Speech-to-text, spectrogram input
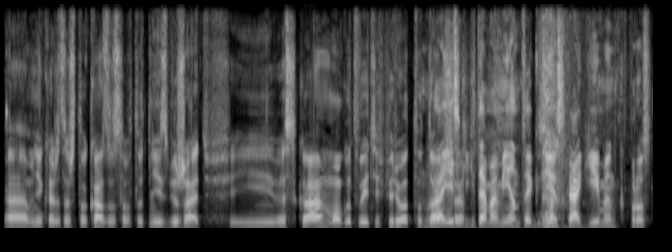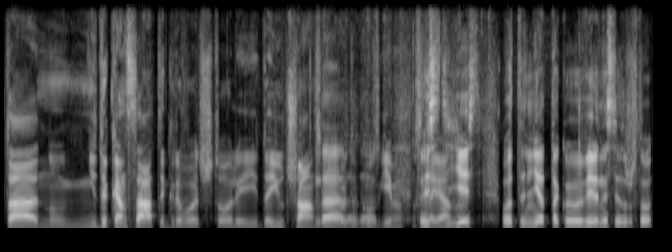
э, мне кажется, что казусов тут не избежать. И СК могут выйти вперед Ну да, есть какие-то моменты, где SK Gaming просто ну, не до конца отыгрывают, что ли, и дают шанс Да, какой-то да, да. Gaming То есть постоянно. есть, вот нет такой уверенности, что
